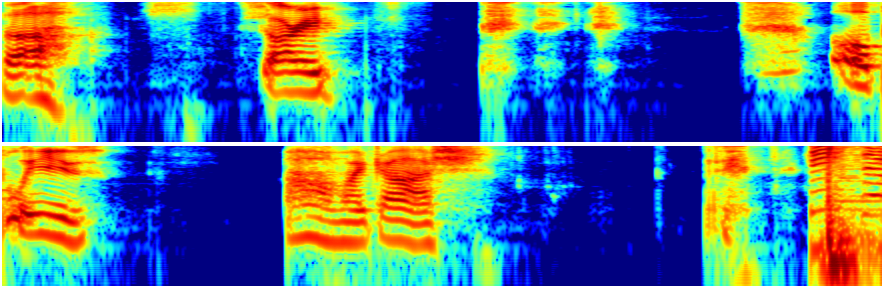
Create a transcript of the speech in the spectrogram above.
Ah, sorry. Oh please. Oh my gosh. teacher,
